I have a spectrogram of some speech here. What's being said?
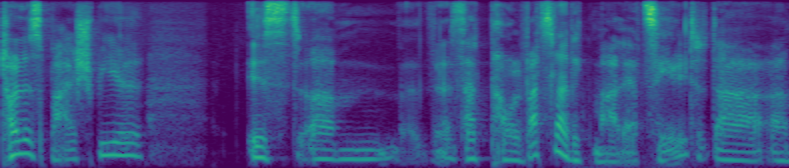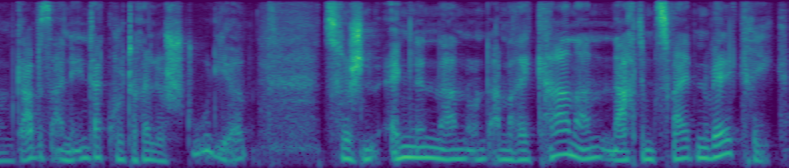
tolles Beispiel ist, ähm, das hat Paul Watzlawick mal erzählt, da ähm, gab es eine interkulturelle Studie zwischen Engländern und Amerikanern nach dem Zweiten Weltkrieg.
